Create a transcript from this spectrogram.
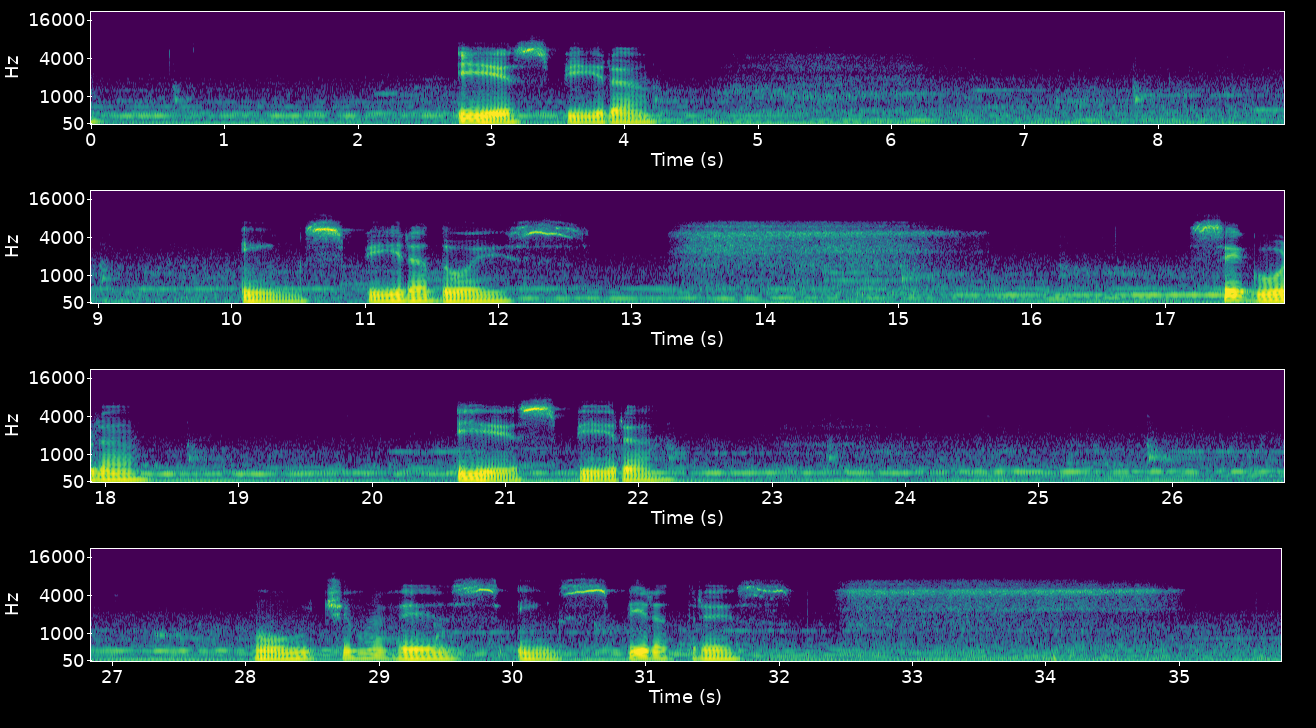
e expira. Inspira dois, segura e expira. Última vez, inspira três,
